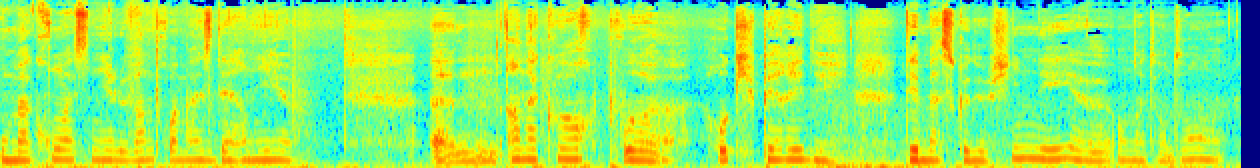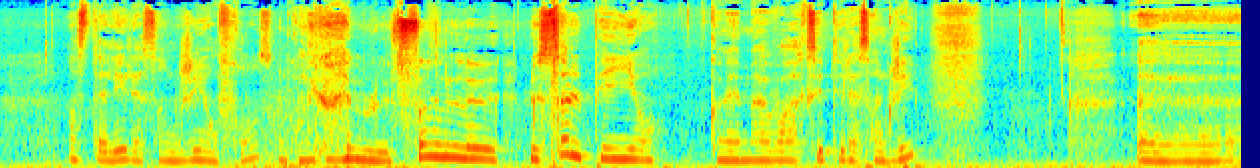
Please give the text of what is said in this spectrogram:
Où Macron a signé le 23 mars dernier euh, un accord pour récupérer des, des, masques de Chine et en attendant installer la 5G en France. Donc on est quand même le seul, pays quand même à avoir accepté la 5G. Euh,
